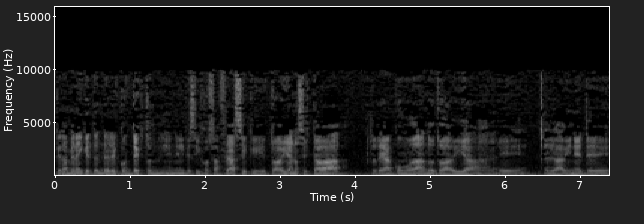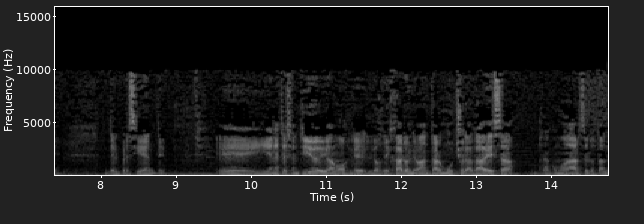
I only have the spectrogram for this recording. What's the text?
que también hay que entender el contexto en el que se dijo esa frase, que todavía no se estaba reacomodando todavía eh, el gabinete del presidente. Eh, y en este sentido, digamos, los dejaron levantar mucho la cabeza, reacomodarse, lo están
